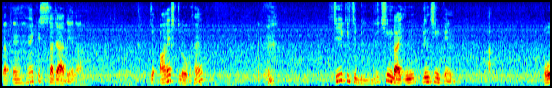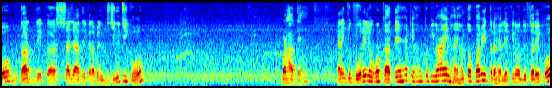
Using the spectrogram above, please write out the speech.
कहते हैं कि सज़ा देना। जो ऑनेस्ट लोग हैं seek is bleaching by in flinching pain वो दर्द देकर, सज़ा देकर अपनी डिजिनिटी को बढ़ाते हैं। यानी जो गोरे लोग हों, कहते हैं कि हम तो डिवाइन हैं, हम तो पवित्र हैं, लेकिन वो दूसरे को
